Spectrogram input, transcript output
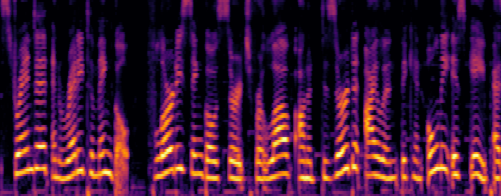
Stranded and ready to mingle. Flirty singles search for love on a deserted island they can only escape as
